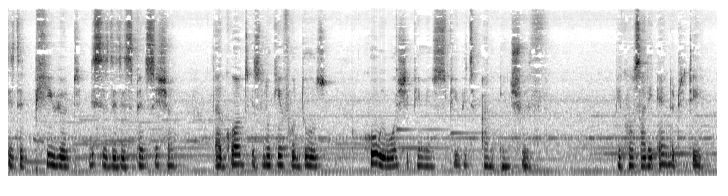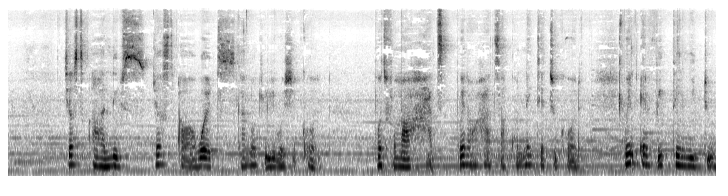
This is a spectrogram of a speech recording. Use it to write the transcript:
is the period, this is the dispensation that God is looking for those who will worship Him in spirit and in truth. Because at the end of the day, just our lips, just our words cannot really worship God. But from our hearts, when our hearts are connected to God, when everything we do,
